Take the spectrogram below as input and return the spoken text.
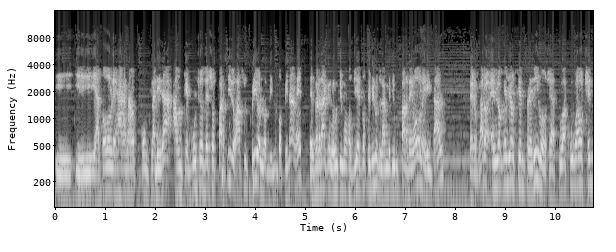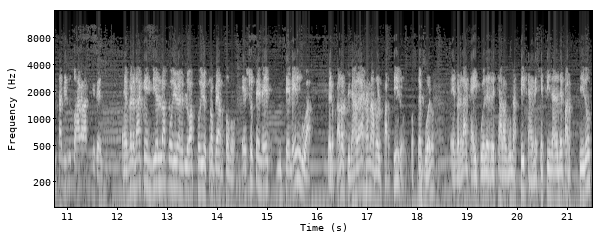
y, a todos les ha ganado con claridad, aunque muchos de esos partidos ha sufrido en los minutos finales. Es verdad que en los últimos 10-12 minutos le han metido un par de goles y tal, pero claro, es lo que yo siempre digo, o sea, tú has jugado 80 minutos a gran nivel. Es verdad que en 10 lo has podido, lo has podido estropear todo. Eso te, te mengua. Pero claro, al final has ganado el partido. Entonces, bueno, es verdad que ahí puede restar algunas picas en ese final de partido,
